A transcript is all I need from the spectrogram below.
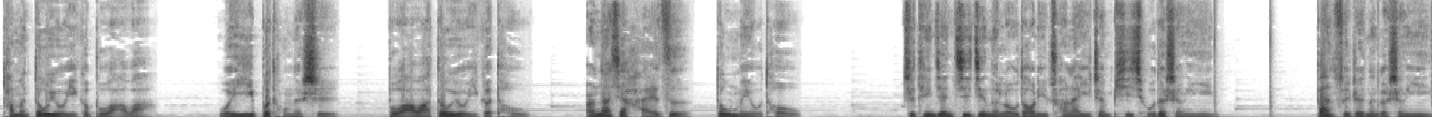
他们都有一个布娃娃，唯一不同的是，布娃娃都有一个头，而那些孩子都没有头。只听见寂静的楼道里传来一阵皮球的声音，伴随着那个声音，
